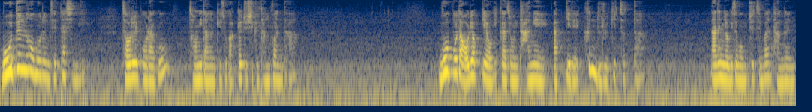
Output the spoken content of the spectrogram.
모든 허물은 제 탓이니 저를 벌하고 정의당은 계속 아껴주시길 당부한다. 무엇보다 어렵게 여기까지 온 당의 앞길에 큰 누를 끼쳤다. 나는 여기서 멈추지만 당은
